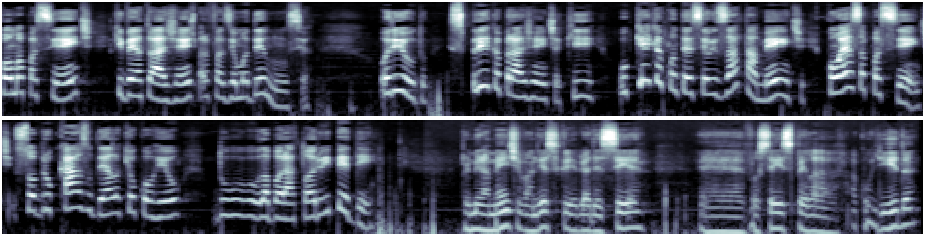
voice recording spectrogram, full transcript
com uma paciente que veio até a gente para fazer uma denúncia. Orildo, explica para a gente aqui o que, que aconteceu exatamente com essa paciente, sobre o caso dela que ocorreu do laboratório IPD. Primeiramente, Vanessa, queria agradecer é, vocês pela acolhida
